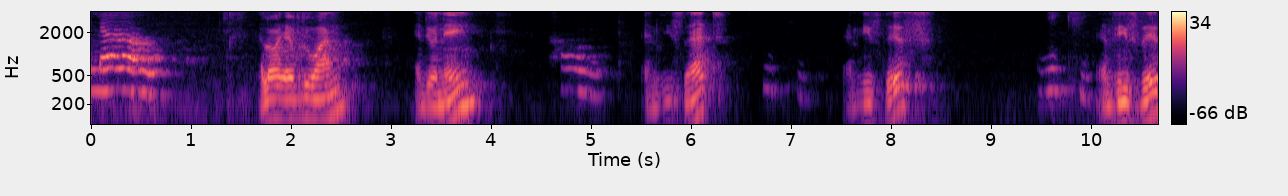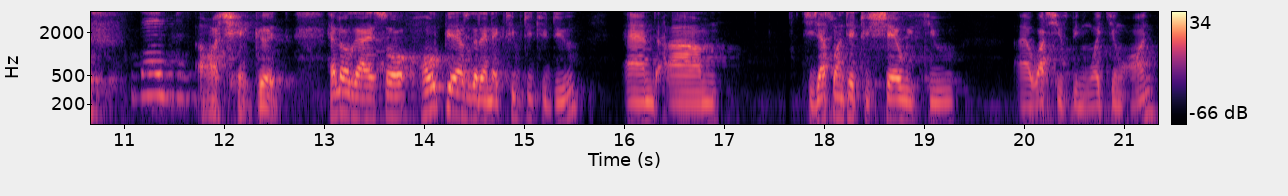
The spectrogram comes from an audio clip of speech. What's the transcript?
Hello. Hello, everyone. And your name? Hope. And who's that? Kitty. And who's this? Vicky. And who's this? Daddy. Okay, good. Hello, guys. So Hope here has got an activity to do, and um, she just wanted to share with you uh, what she's been working on.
